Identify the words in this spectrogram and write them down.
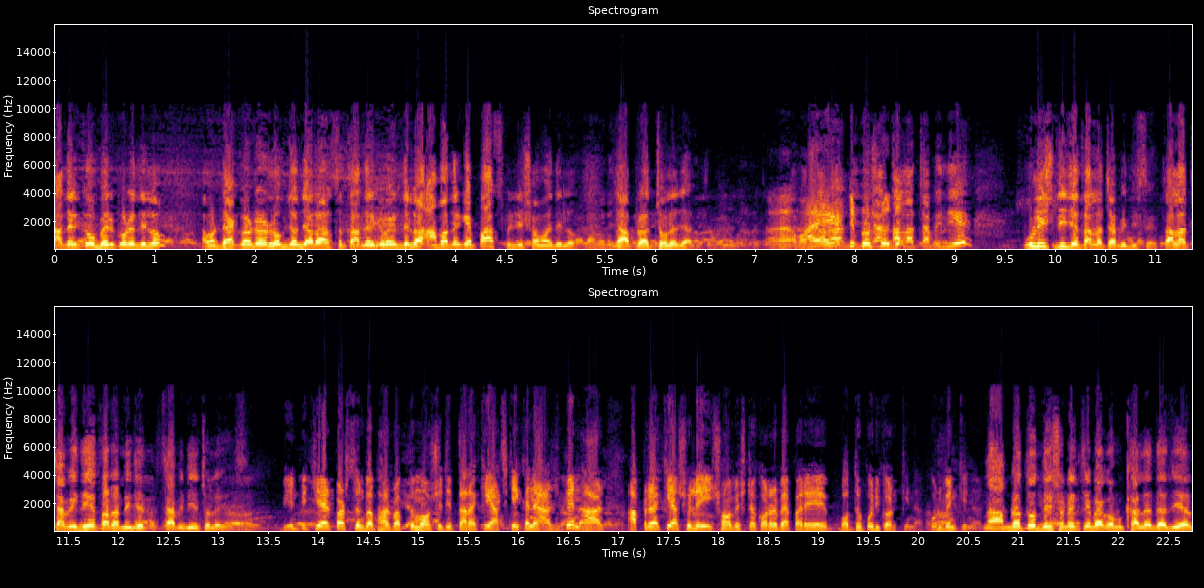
তাদেরকেও বের করে দিল আমার ডেকোরেটর লোকজন যারা আছে তাদেরকে বের দিল আমাদেরকে পাঁচ মিনিট সময় দিল যে আপনারা চলে যান। একটি প্রশ্ন চাবি দিয়ে পুলিশ নিজে তালা চাবি দিছে। তালা চাবি দিয়ে তারা নিজে চাবি নিয়ে চলে গেছে। বিএনপি চেয়ারপারসন বা ভারপ্রাপ্ত মহাসচিব তারা কি আজকে এখানে আসবেন? আর আপনারা কি আসলে এই সমাবেশটা করার ব্যাপারে বদ্ধপরিকর কিনা? করবেন কিনা? না আমরা তো দেশনেত্রী বেগম খালেদা জিয়ার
